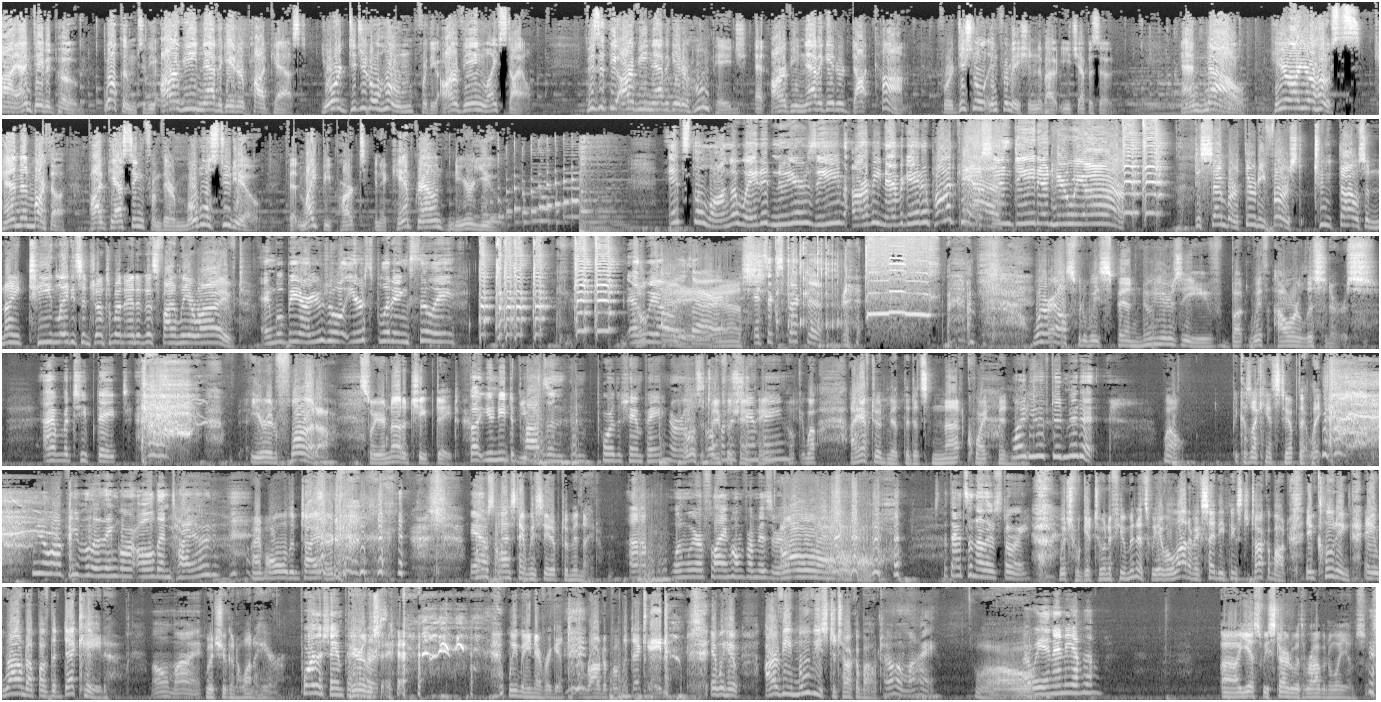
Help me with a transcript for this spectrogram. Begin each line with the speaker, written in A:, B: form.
A: Hi, I'm David Pogue. Welcome to the RV Navigator Podcast, your digital home for the RVing lifestyle. Visit the RV Navigator homepage at rvnavigator.com for additional information about each episode. And now, here are your hosts, Ken and Martha, podcasting from their mobile studio that might be parked in a campground near you.
B: It's the long awaited New Year's Eve RV Navigator podcast.
C: Yes, indeed, and here we are. December 31st, 2019, ladies and gentlemen, and it has finally arrived.
B: And we'll be our usual ear splitting silly. As we always are.
C: yes.
B: It's expected.
C: Where else would we spend New Year's Eve but with our listeners?
B: I'm a cheap date.
C: You're in Florida, so you're not a cheap date.
B: But you need to pause and, and pour the champagne or
C: Oh, is it
B: open
C: time for
B: the
C: the champagne? Okay, well, I have to admit that it's not quite midnight.
B: Why do you have to admit it?
C: Well, because I can't stay up that late.
B: We don't want people to think we're old and tired.
C: I'm old and tired. When was the last time we stayed up to midnight?
B: Um, when we were flying home from Israel.
C: Oh,
B: But that's another story.
C: which we'll get to in a few minutes. We have a lot of exciting things to talk about, including a roundup of the decade,
B: Oh my.
C: which you're going to want to hear.
B: Pour the champagne first.
C: the we may never get to the roundup of the decade, and we have RV movies to talk about.
B: Oh my.
C: Whoa.
B: Are we in any of them?
C: Uh, yes, we started with Robin Williams in,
